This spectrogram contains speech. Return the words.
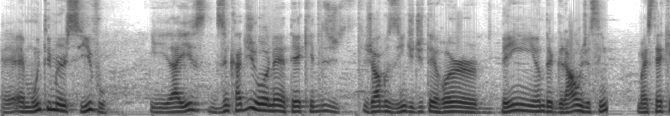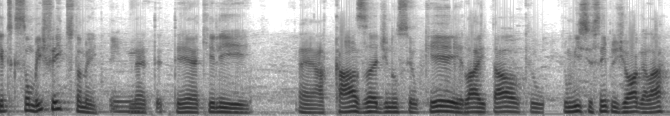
É, é muito imersivo. E aí desencadeou, né? Tem aqueles jogos indie de terror bem underground, assim. Mas tem aqueles que são bem feitos também. Sim. Né? Tem, tem aquele. É, a casa de não sei o que lá e tal, que o que o sempre joga lá.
